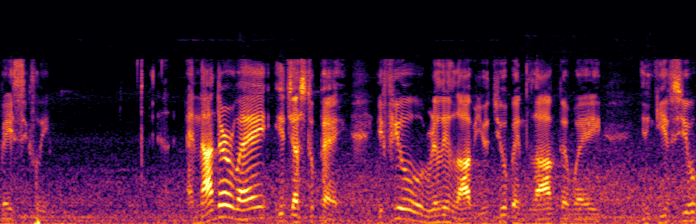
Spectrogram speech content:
basically. Another way is just to pay. If you really love YouTube and love the way it gives you,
